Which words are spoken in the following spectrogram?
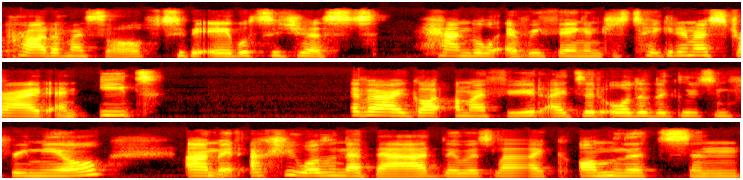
proud of myself to be able to just handle everything and just take it in my stride and eat whatever I got on my food. I did order the gluten free meal. Um, it actually wasn't that bad. There was like omelets and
